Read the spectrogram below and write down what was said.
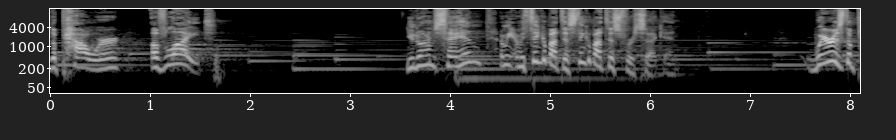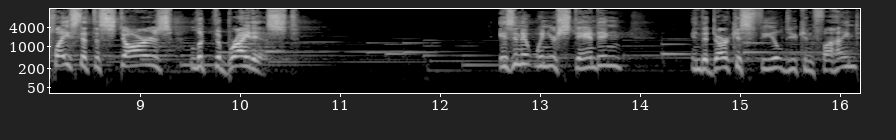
the power of light. You know what I'm saying? I mean, I mean, think about this. Think about this for a second. Where is the place that the stars look the brightest? Isn't it when you're standing in the darkest field you can find?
